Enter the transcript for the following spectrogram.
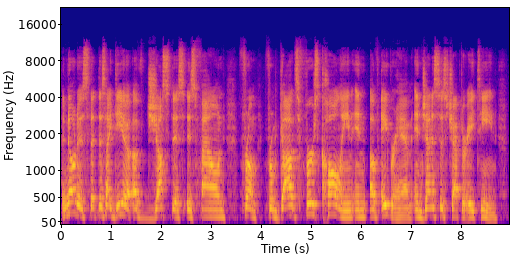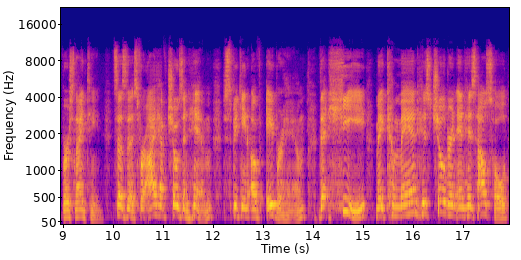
And notice that this idea of justice is found from, from God's first calling in, of Abraham in Genesis chapter 18, verse 19. Says this For I have chosen him, speaking of Abraham, that he may command his children and his household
